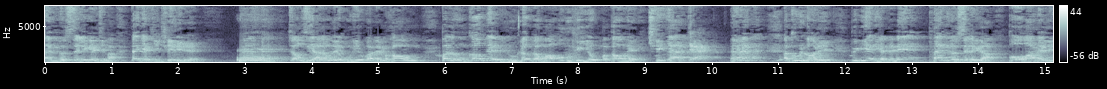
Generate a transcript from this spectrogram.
မ်းပြီးတော့စစ်လိုက်ခဲ့ချိန်မှာတက်ကြကြီးဖြစ်နေတယ်အဲကျောင်းစီရတော့လေဦးလေးကလည်းမကောင်းဘူးပလုံကောက်တဲ့လူလောက်တော့မှဦးကြီးရုပ်မကောင်းတဲ့ချင်းညာတက်ဟမ်အခုတော့လေ PDF တွေကနည်းနည်းဖမ်းပြီးတော့စစ်လိုက်တာပေါ်သွားတယ်လေ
